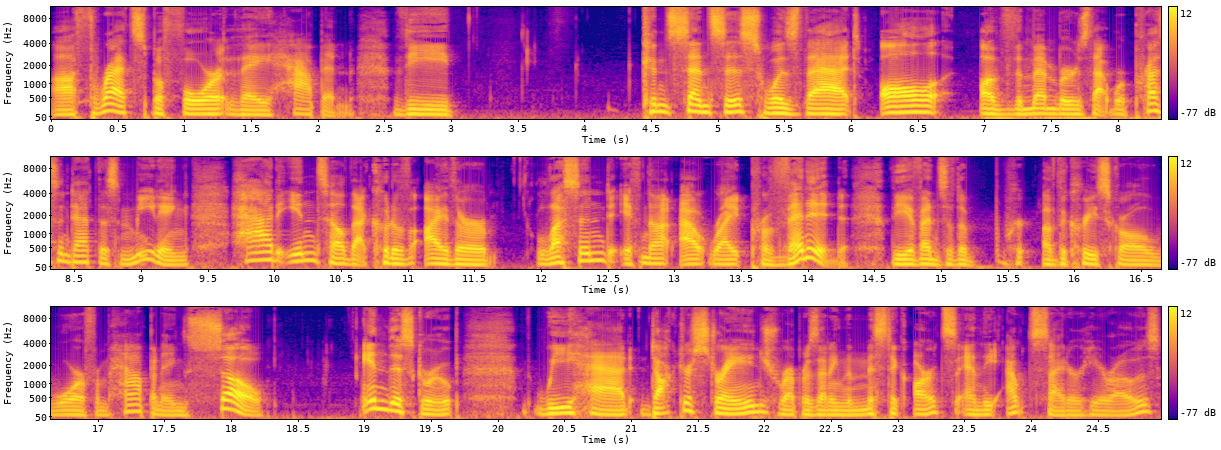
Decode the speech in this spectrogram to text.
uh, threats before they happen. The consensus was that all of the members that were present at this meeting had intel that could have either lessened, if not outright prevented, the events of the of the Kree Skrull War from happening. So. In this group, we had Doctor Strange representing the mystic arts and the outsider heroes,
